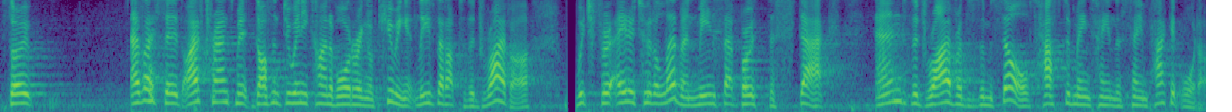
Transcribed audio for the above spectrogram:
So as I said, iftransmit doesn't do any kind of ordering or queuing. It leaves that up to the driver, which for 802.11 means that both the stack and the drivers themselves have to maintain the same packet order.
